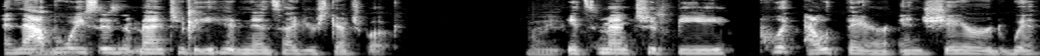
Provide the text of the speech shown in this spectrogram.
And that Mm. voice isn't meant to be hidden inside your sketchbook. Right. It's meant to be put out there and shared with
